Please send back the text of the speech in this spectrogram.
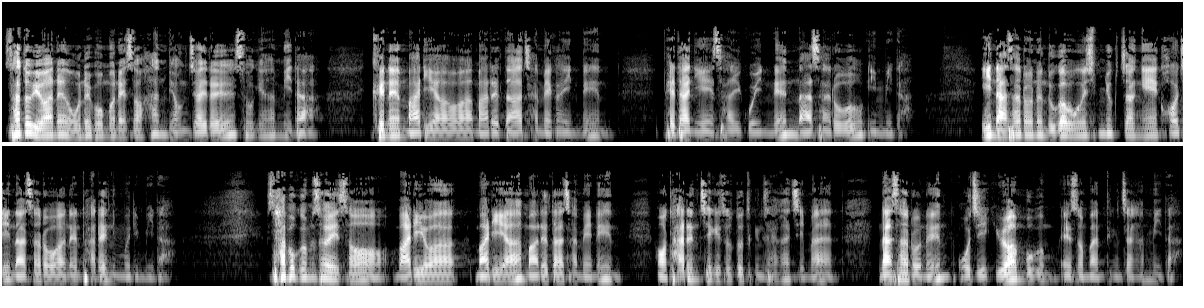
사도 요한은 오늘 본문에서 한 병자를 소개합니다. 그는 마리아와 마르다 자매가 있는 베다니에 살고 있는 나사로입니다. 이 나사로는 누가복음 16장의 거짓 나사로와는 다른 인물입니다. 사복음서에서 마리아 마리아 마르다 자매는 어, 다른 책에서도 등장하지만 나사로는 오직 요한복음에서만 등장합니다.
